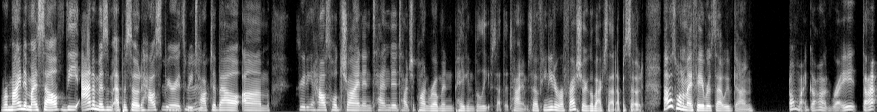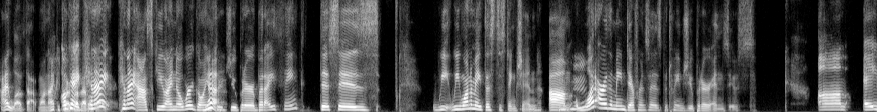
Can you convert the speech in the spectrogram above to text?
reminded myself the animism episode house spirits mm-hmm. we talked about um creating a household shrine intended to touch upon roman pagan beliefs at the time so if you need a refresher go back to that episode that was one of my favorites that we've done Oh my god, right? That I love that one. I could Okay, can I can I ask you? I know we're going yeah. through Jupiter, but I think this is we we want to make this distinction. Um mm-hmm. what are the main differences between Jupiter and Zeus? Um a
